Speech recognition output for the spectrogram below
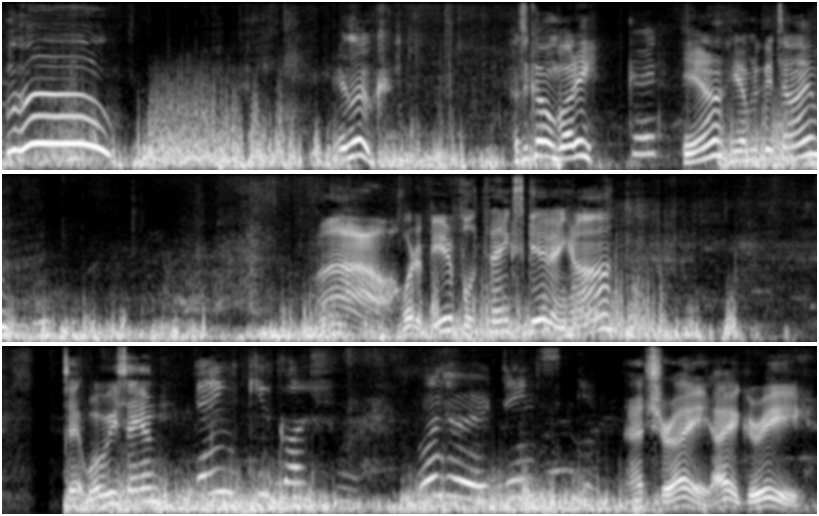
Woohoo! Hey Luke, how's it going, buddy? Good. Yeah, you having a good time? Wow, what a beautiful Thanksgiving, huh? What were we saying? Thank you, God, for wonder Thanksgiving. That's right, I agree.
